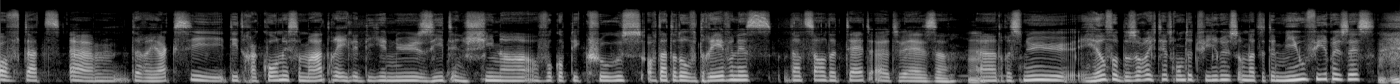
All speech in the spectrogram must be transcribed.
Of dat um, de reactie, die draconische maatregelen die je nu ziet in China of ook op die cruise, of dat het overdreven is, dat zal de tijd uitwijzen. Hmm. Uh, er is nu heel veel bezorgdheid rond het virus, omdat het een nieuw virus is. Mm -hmm.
